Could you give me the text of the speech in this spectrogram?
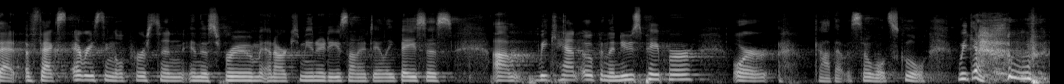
that affects every single person in this room and our communities on a daily basis. Um, we can't open the newspaper or God, that was so old school. We, can't,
